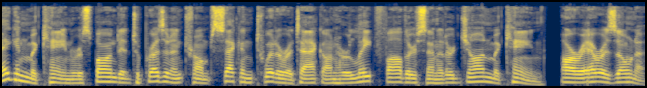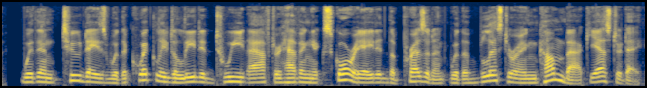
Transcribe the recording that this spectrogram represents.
Meghan McCain responded to President Trump's second Twitter attack on her late father Senator John McCain, R. Arizona, within two days with a quickly deleted tweet after having excoriated the president with a blistering comeback yesterday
